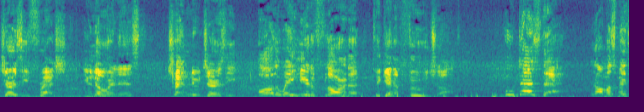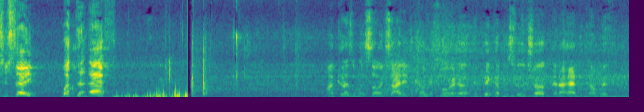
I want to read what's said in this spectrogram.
Jersey Fresh, you know where it is. Trenton, New Jersey, all the way here to Florida to get a food truck. Who does that? It almost makes you say, what the F? My cousin was so excited to come to Florida and pick up his food truck that I had to come with him.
